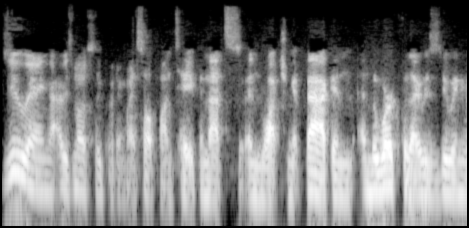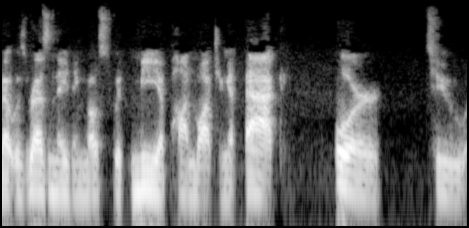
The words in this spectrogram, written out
doing, I was mostly putting myself on tape and that's and watching it back. And and the work that I was mm-hmm. doing that was resonating most with me upon watching it back or to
